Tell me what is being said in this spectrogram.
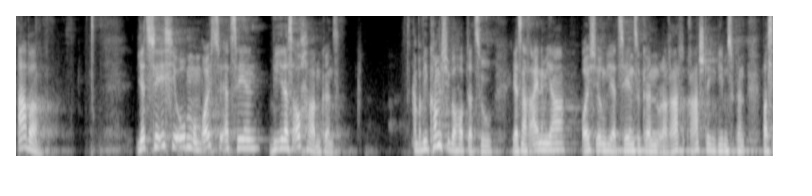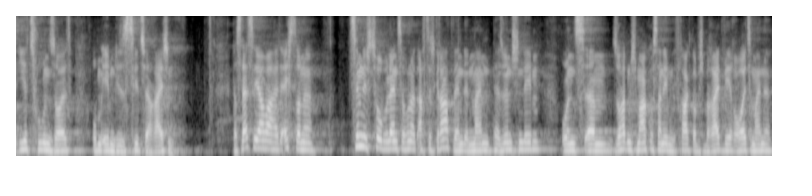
aber jetzt stehe ich hier oben, um euch zu erzählen, wie ihr das auch haben könnt. Aber wie komme ich überhaupt dazu, jetzt nach einem Jahr euch irgendwie erzählen zu können oder Ratschläge geben zu können, was ihr tun sollt, um eben dieses Ziel zu erreichen? Das letzte Jahr war halt echt so eine ziemlich turbulente 180-Grad-Wende in meinem persönlichen Leben. Und ähm, so hat mich Markus dann eben gefragt, ob ich bereit wäre, heute meine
